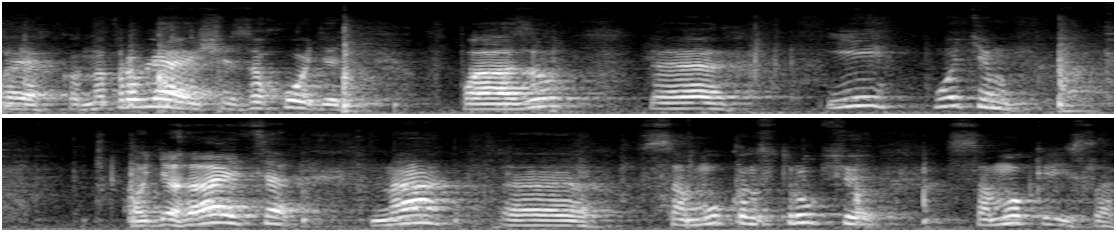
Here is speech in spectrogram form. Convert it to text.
легко. Направляючі заходять в пазу е, і потім одягається на е, саму конструкцію, само крісла.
